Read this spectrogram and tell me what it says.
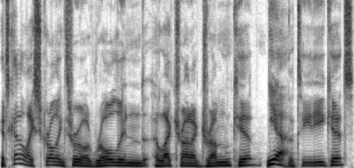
It's kind of like scrolling through a Roland electronic drum kit, Yeah. the TD kits,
